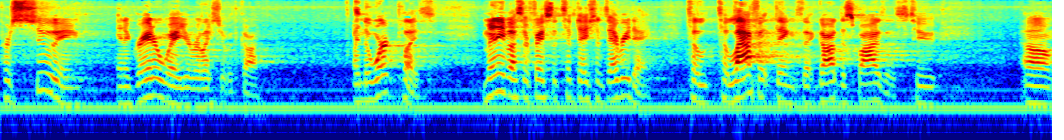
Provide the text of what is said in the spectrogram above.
pursuing in a greater way your relationship with God. In the workplace, many of us are faced with temptations every day to, to laugh at things that God despises, to um,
